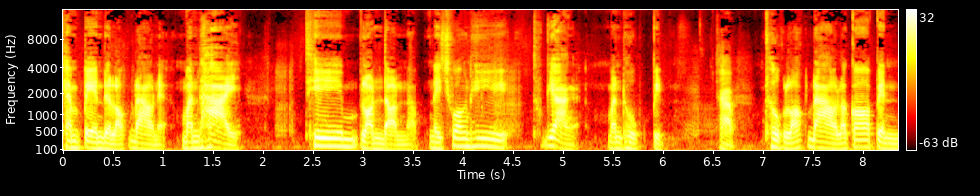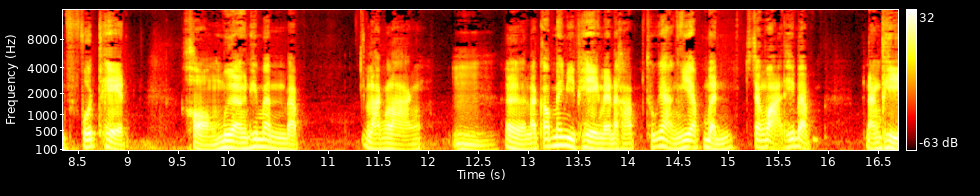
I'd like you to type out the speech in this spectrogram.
แคมเปญ The Lockdown เนี่ย มันถ่ายที่ลอนดอนครับ ในช่วงที่ทุกอย่างอะมันถูกปิด ครับ ถูกล็อกดาวน์แล้วก็เป็นฟุตเทจของเมืองที่มันแบบลางอืมๆ เออ แล้วก็ไม่มีเพลงเลยนะครับ ทุกอย่างเงียบเหมือนจังหวะที่แบบหนังผี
